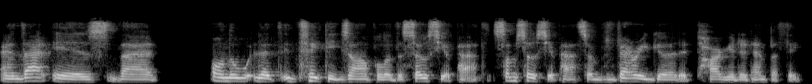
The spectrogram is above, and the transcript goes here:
and that is that on the that take the example of the sociopath. Some sociopaths are very good at targeted empathy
